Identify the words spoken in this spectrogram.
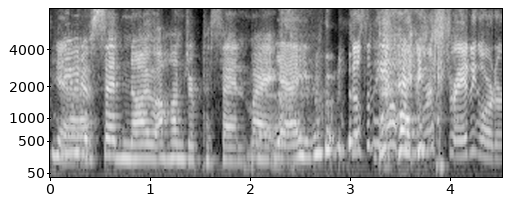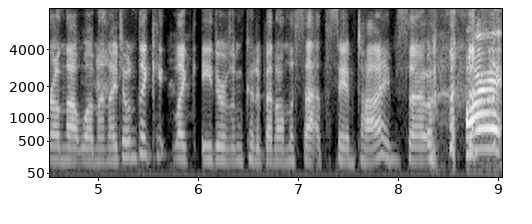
He would have said no hundred percent. Like yeah, he would. Doesn't he have like a restraining order on that woman? I don't think like either of them could have been on the set at the same time. So I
